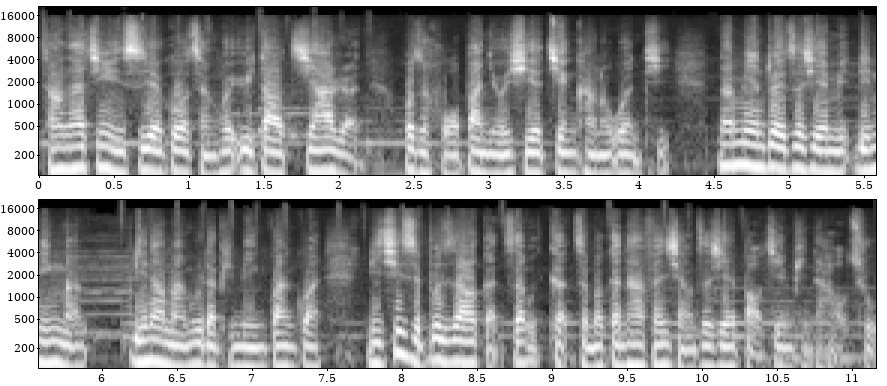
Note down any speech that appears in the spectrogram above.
常常在经营事业过程会遇到家人或者伙伴有一些健康的问题。那面对这些零零满。琳琅满目的瓶瓶罐罐，你其实不知道跟怎么跟怎么跟他分享这些保健品的好处。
